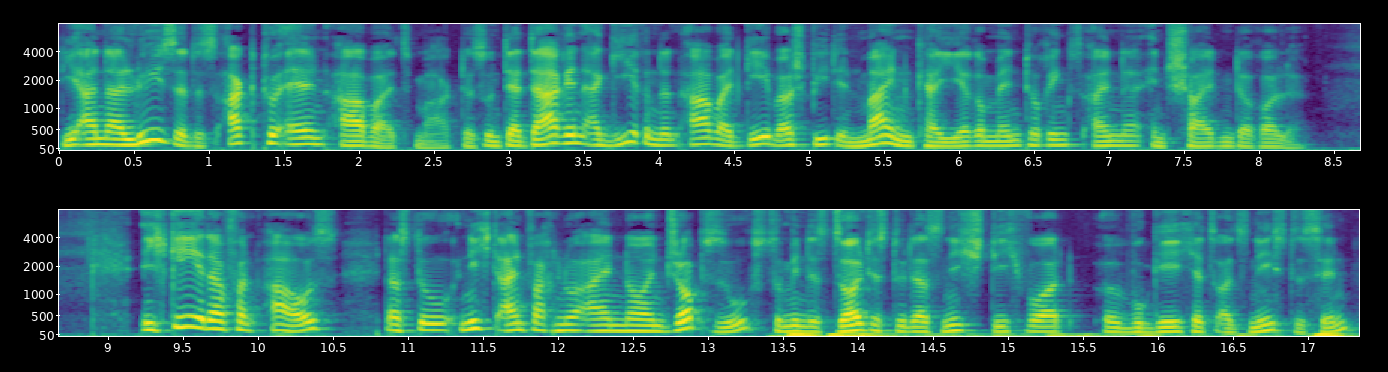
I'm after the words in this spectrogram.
Die Analyse des aktuellen Arbeitsmarktes und der darin agierenden Arbeitgeber spielt in meinen Karrierementorings eine entscheidende Rolle. Ich gehe davon aus, dass du nicht einfach nur einen neuen Job suchst, zumindest solltest du das nicht, Stichwort, äh, wo gehe ich jetzt als nächstes hin,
